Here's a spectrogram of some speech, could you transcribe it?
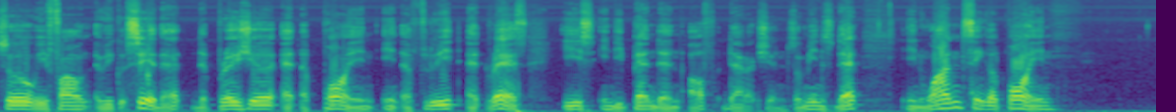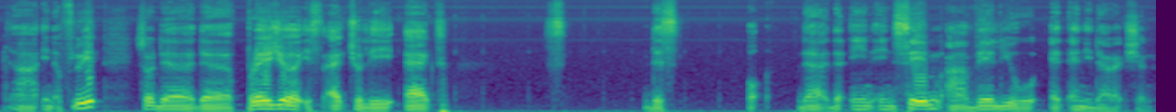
so we found we could say that the pressure at a point in a fluid at rest is independent of direction. So means that in one single point uh, in a fluid, so the the pressure is actually act this the the in in same uh, value at any direction.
